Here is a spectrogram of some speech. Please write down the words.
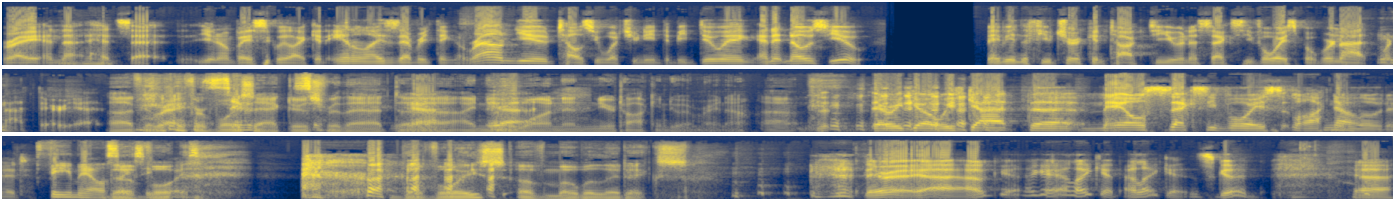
right? And that Mhm. headset, you know, basically like it analyzes everything around you, tells you what you need to be doing, and it knows you. Maybe in the future it can talk to you in a sexy voice, but we're not we're not there yet. Uh, if you're looking for voice it. actors for that, uh, I know Yeah. one, and you're talking to him right now. Uh, Th- there we go. We've got the male sexy voice locked No. and loaded. Female The sexy vo- voice. the voice of Mobalytics. there, yeah. Okay, okay. I like it. I like it. It's good. Yeah.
